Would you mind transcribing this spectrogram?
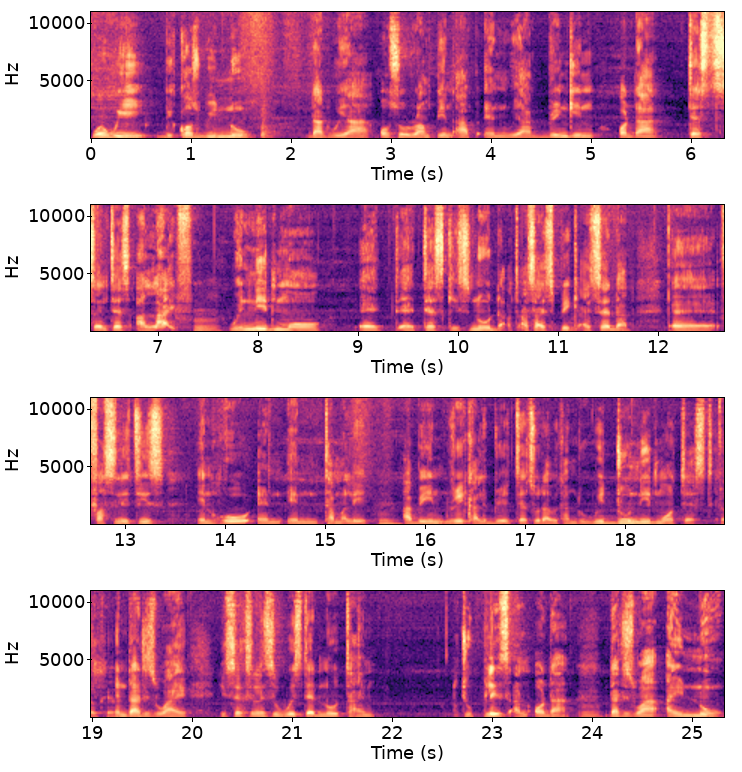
when we, because we know that we are also ramping up and we are bringing other test centers alive, mm. we need more uh, uh, test kits, no doubt. As I speak, I said that uh, facilities in Ho and in Tamale mm. are being recalibrated so that we can do. We do need more tests. Okay. And that is why His Excellency wasted no time to place an order. Mm. That is why I know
